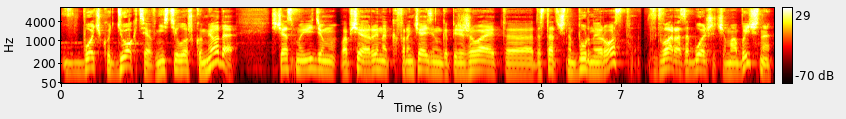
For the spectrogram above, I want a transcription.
в бочку дегтя внести ложку меда. Сейчас мы видим, вообще рынок франчайзинга переживает э, достаточно бурный рост, в два раза больше, чем обычно,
